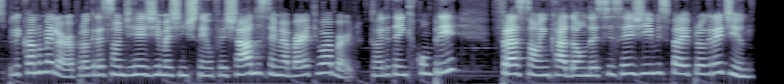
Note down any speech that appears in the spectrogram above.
Explicando melhor, a progressão de regime a gente tem o fechado, o semiaberto e o aberto. Então ele tem que cumprir fração em cada um desses regimes para ir progredindo.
